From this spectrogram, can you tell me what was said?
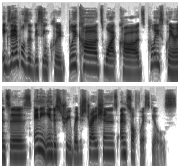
Examples of this include blue cards, white cards, police clearances, any industry registrations, and software skills.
